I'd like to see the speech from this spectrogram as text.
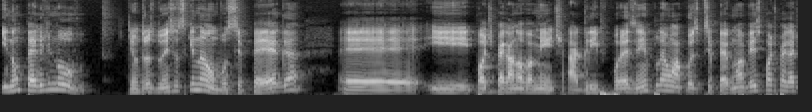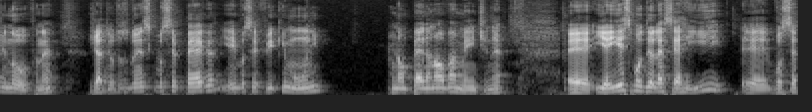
E não pega de novo. Tem outras doenças que não, você pega é, e pode pegar novamente. A gripe, por exemplo, é uma coisa que você pega uma vez pode pegar de novo, né? Já tem outras doenças que você pega e aí você fica imune, não pega novamente, né? É, e aí esse modelo SRI, é, você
